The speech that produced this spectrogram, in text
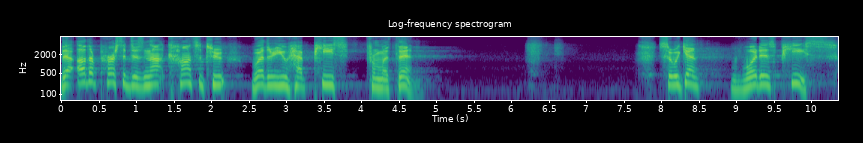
That other person does not constitute whether you have peace from within. So, again, what is peace?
